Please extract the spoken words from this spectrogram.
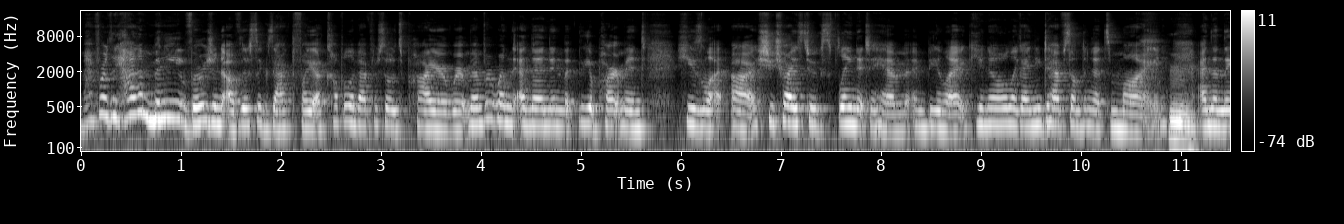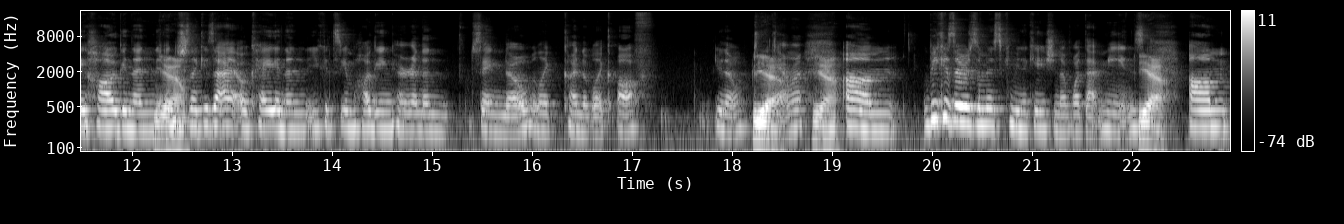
remember they had a mini version of this exact fight a couple of episodes prior. Where remember when and then in the, apartment he's like, uh, she tries to explain it to him and be like, you know, like I need to have something that's mine. Hmm. And then they hug, and then Yeah. and she's like, "Is that okay?" And then you can see him hugging her, and then saying no, like kind of like off, you know, to the yeah camera yeah um, because there's a miscommunication of what that means. yeah Um,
